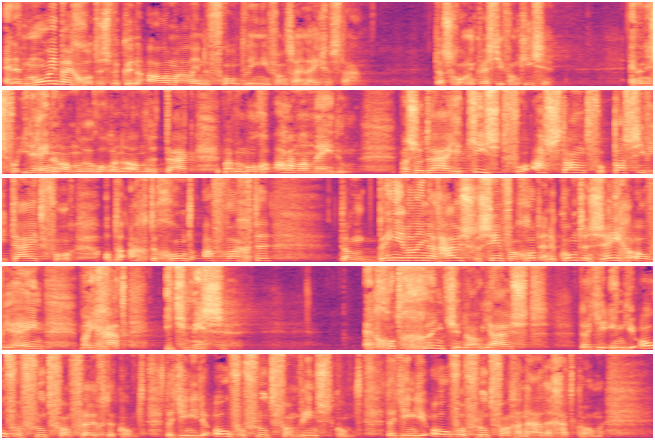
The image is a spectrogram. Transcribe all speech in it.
En het mooie bij God is, we kunnen allemaal in de frontlinie van zijn leger staan. Dat is gewoon een kwestie van kiezen. En dan is voor iedereen een andere rol en een andere taak, maar we mogen allemaal meedoen. Maar zodra je kiest voor afstand, voor passiviteit, voor op de achtergrond afwachten, dan ben je wel in dat huisgezin van God en er komt een zegen over je heen, maar je gaat iets missen. En God gunt je nou juist dat je in die overvloed van vreugde komt. Dat je in die overvloed van winst komt. Dat je in die overvloed van genade gaat komen.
